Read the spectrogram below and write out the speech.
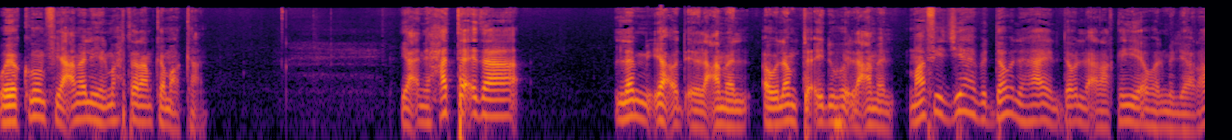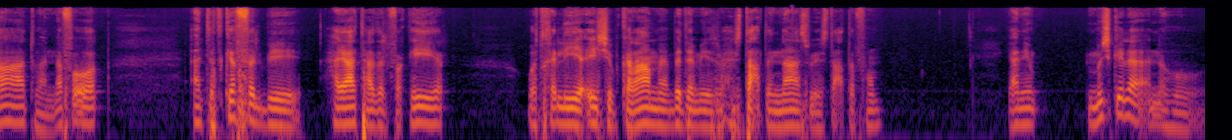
ويكون في عمله المحترم كما كان. يعني حتى إذا لم يعد إلى العمل أو لم تعيده إلى العمل. ما في جهة بالدولة هاي الدولة العراقية وهالمليارات وهالنفط أن تتكفل بحياة هذا الفقير وتخليه يعيش بكرامة بدل ما يروح يستعطي الناس ويستعطفهم. يعني المشكلة أنه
